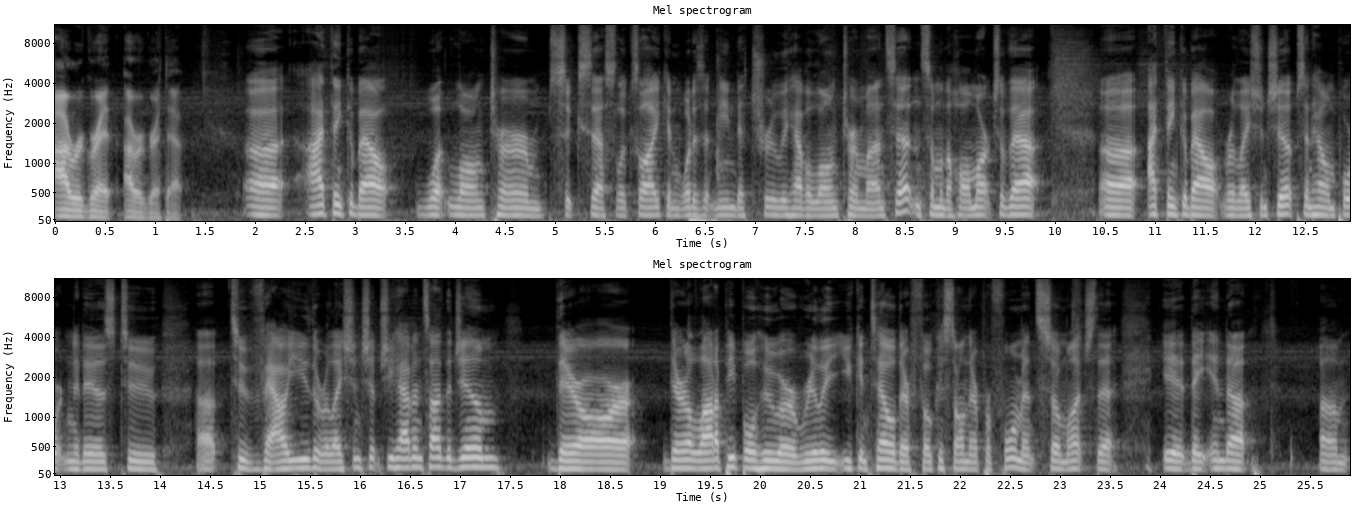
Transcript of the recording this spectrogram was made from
I regret I regret that. Uh, I think about what long-term success looks like and what does it mean to truly have a long-term mindset and some of the hallmarks of that. Uh, I think about relationships and how important it is to uh, to value the relationships you have inside the gym. There are there are a lot of people who are really you can tell they're focused on their performance so much that it, they end up um,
